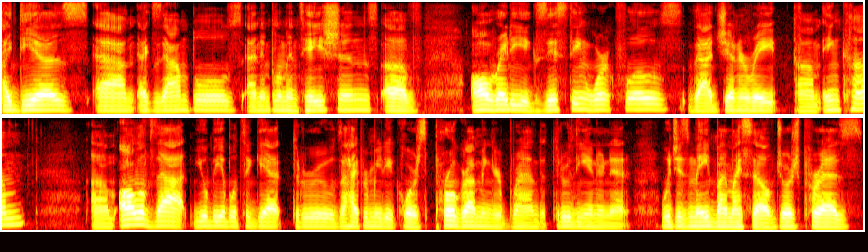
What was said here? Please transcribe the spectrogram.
ideas and examples and implementations of already existing workflows that generate um, income um, all of that you'll be able to get through the Hypermedia course, Programming Your Brand Through the Internet, which is made by myself, George Perez,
